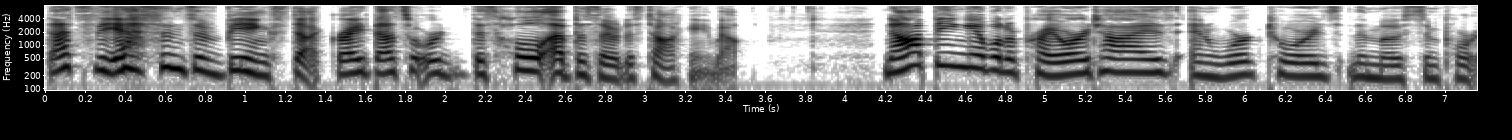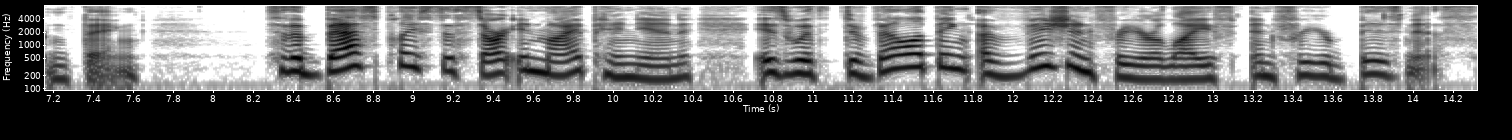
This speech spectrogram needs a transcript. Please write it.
That's the essence of being stuck, right? That's what this whole episode is talking about. Not being able to prioritize and work towards the most important thing. So, the best place to start, in my opinion, is with developing a vision for your life and for your business.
